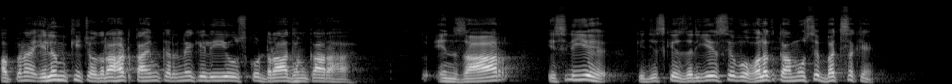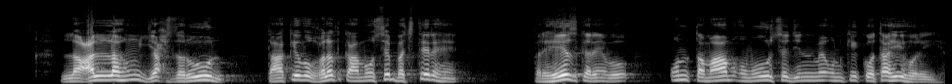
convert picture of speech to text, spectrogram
اپنا علم کی چودراہٹ قائم کرنے کے لیے اس کو ڈرا دھمکا رہا ہے۔ تو انظار اس لیے ہے کہ جس کے ذریعے سے وہ غلط کاموں سے بچ سکیں۔ لعلہم یح ضرون تاکہ وہ غلط کاموں سے بچتے رہیں۔ پرہیز کریں وہ ان تمام امور سے جن میں ان کی کوتاہی ہو رہی ہے۔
